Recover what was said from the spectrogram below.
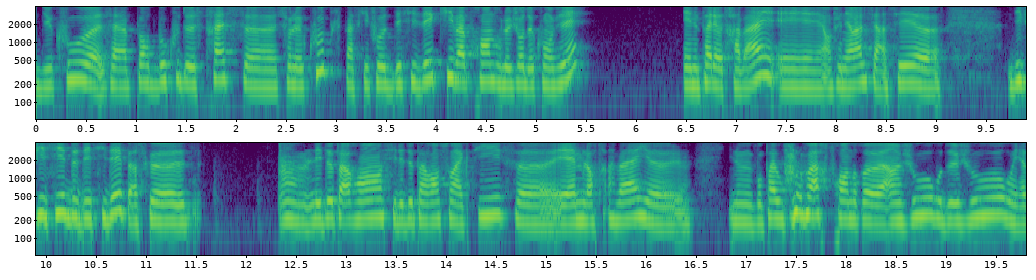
Du coup, euh, ça apporte beaucoup de stress euh, sur le couple parce qu'il faut décider qui va prendre le jour de congé et ne pas aller au travail. Et en général, c'est assez euh, difficile de décider parce que les deux parents, si les deux parents sont actifs et aiment leur travail, ils ne vont pas vouloir prendre un jour ou deux jours. Il y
